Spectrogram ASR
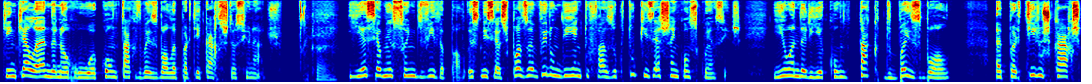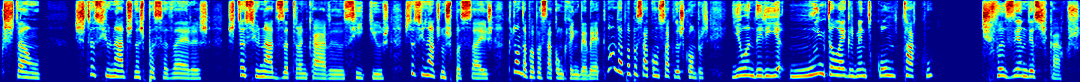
que em que ela anda na rua com um taco de beisebol a partir carros estacionados. Ok. E esse é o meu sonho de vida, Paulo. Eu, se me dissesses, podes haver um dia em que tu fazes o que tu quiseres sem consequências. E eu andaria com um taco de beisebol a partir os carros que estão estacionados nas passadeiras, estacionados a trancar eh, sítios, estacionados nos passeios, que não dá para passar com um carrinho bebê, que não dá para passar com um saco das compras. E eu andaria muito alegremente com um taco desfazendo esses carros.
